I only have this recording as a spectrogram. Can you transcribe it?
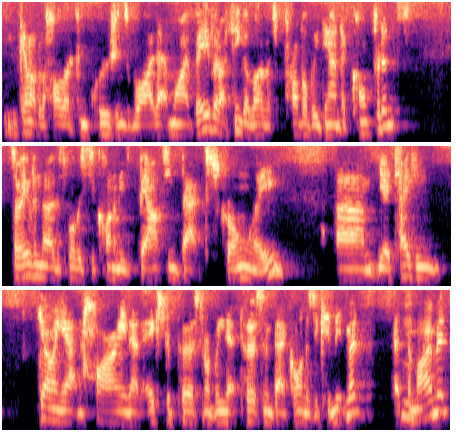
you come up with a whole lot of conclusions why that might be, but I think a lot of it's probably down to confidence. So even though the small business economy is bouncing back strongly, um, you know, taking going out and hiring that extra person or bringing that person back on as a commitment at mm. the moment.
